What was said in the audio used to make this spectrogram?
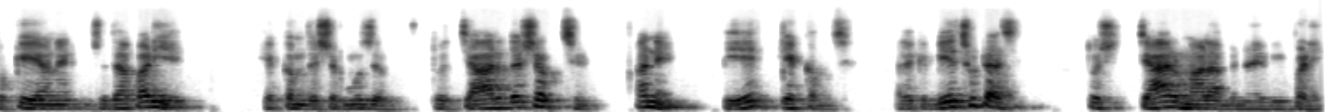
તો કે અને જુદા પાડીએ, એકમ દશક મુજબ. તો ચાર દશક છે અને બે એકમ છે. એટલે કે બે છૂટા છે. તો ચાર માળા બનાવવી પડે.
